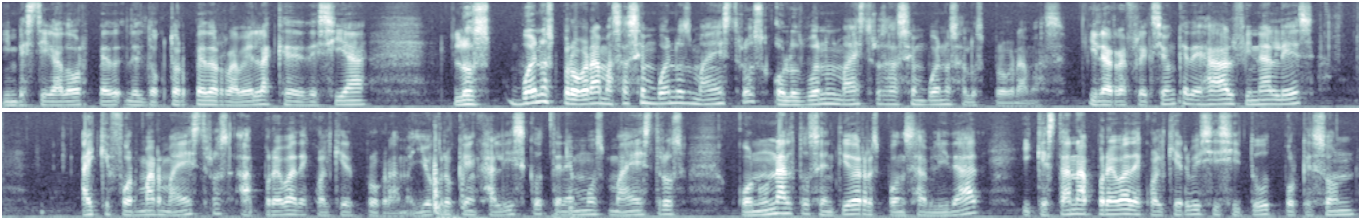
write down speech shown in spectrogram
investigador del doctor Pedro Ravela que decía, los buenos programas hacen buenos maestros o los buenos maestros hacen buenos a los programas. Y la reflexión que dejaba al final es, hay que formar maestros a prueba de cualquier programa. Yo creo que en Jalisco tenemos maestros con un alto sentido de responsabilidad y que están a prueba de cualquier vicisitud porque son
